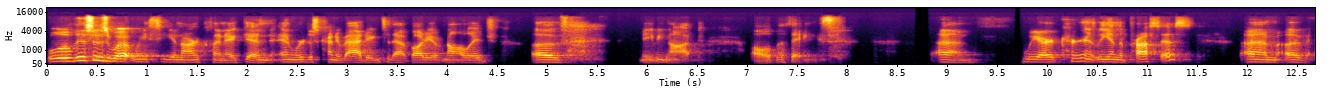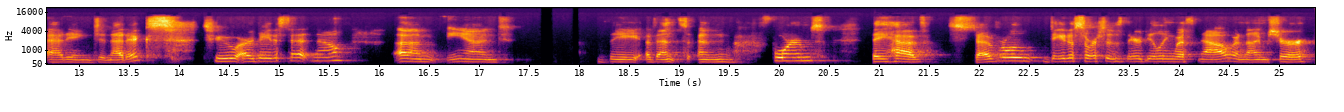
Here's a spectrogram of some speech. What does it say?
well, this is what we see in our clinic. And, and we're just kind of adding to that body of knowledge of maybe not all the things. Um, we are currently in the process um, of adding genetics to our data set now. Um, and the events and forms, they have several data sources they're dealing with now. And I'm sure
